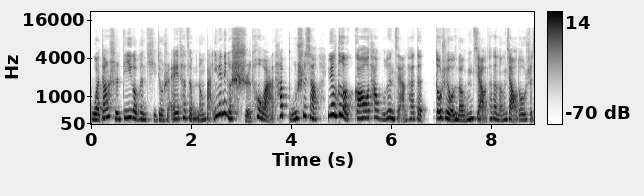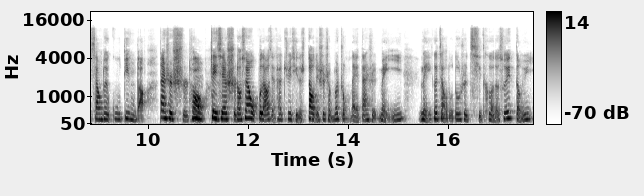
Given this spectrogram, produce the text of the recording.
我当时第一个问题就是，哎，它怎么能把？因为那个石头啊，它不是像，因为乐高它无论怎样，它的都是有棱角，它的棱角都是相对固定的。但是石头这些石头，虽然我不了解它具体的到底是什么种类，但是每一每一个角度都是奇特的，所以等于。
